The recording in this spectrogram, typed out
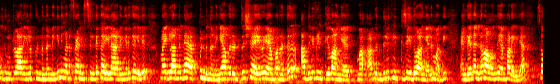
ബുദ്ധിമുട്ടുള്ള ആരെങ്കിലും ഒക്കെ ഉണ്ടെന്നുണ്ടെങ്കിൽ നിങ്ങളുടെ ഫ്രണ്ട്സിന്റെ കയ്യിൽ ആരെങ്കിലും കയ്യിൽ മൈഗ്ലാമിന്റെ ആപ്പ് ഉണ്ടെന്നുണ്ടെങ്കിൽ അവരടുത്ത് ഷെയർ ചെയ്യാൻ പറഞ്ഞിട്ട് അതിൽ ക്ലിക്ക് വാങ്ങിയാൽ അതിൽ ക്ലിക്ക് ചെയ്ത് വാങ്ങിയാലും മതി. എന്റെ തന്നെ വാങ്ങുമെന്ന് ഞാൻ പറയില്ല. സോ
